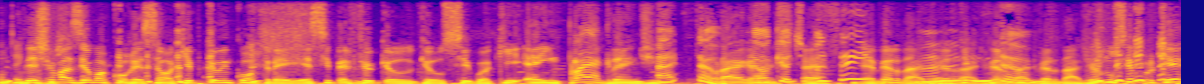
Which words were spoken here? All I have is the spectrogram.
Eu tenho Deixa eu fazer uma correção aqui, porque eu encontrei. Esse perfil que eu, que eu sigo aqui é em Praia Grande. Ah, então, Praia é o que eu te é, passei. É verdade, Ah, verdade, então. verdade, verdade. Eu não sei porque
